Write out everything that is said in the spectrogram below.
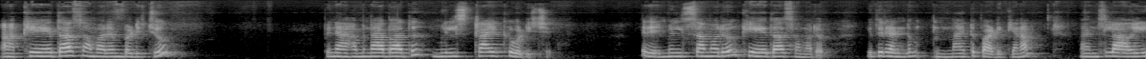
ആ ഖേദ സമരം പഠിച്ചു. പിന്നെ അഹമ്മദാബാദ് മിൽ സ്ട്രൈക്ക് പഠിച്ചു. അല്ലേ? മിൽ സമരവും ഖേദ സമരവും ഇത് രണ്ടും നന്നായിട്ട് പഠിക്കണം. മനസ്സിലായി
